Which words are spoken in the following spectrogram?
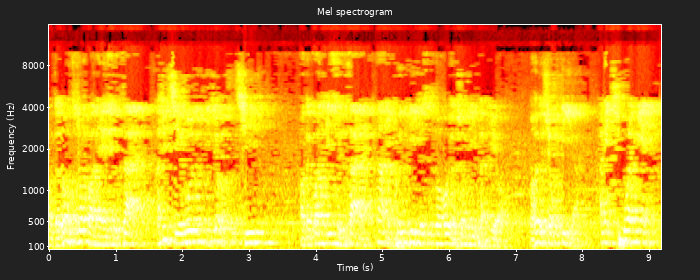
哦的这种兄关系存在，啊去结婚你就有夫妻。好的关系存在，那你婚姻就是说会有兄弟朋友，我会有兄弟啊。啊，你去外面，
